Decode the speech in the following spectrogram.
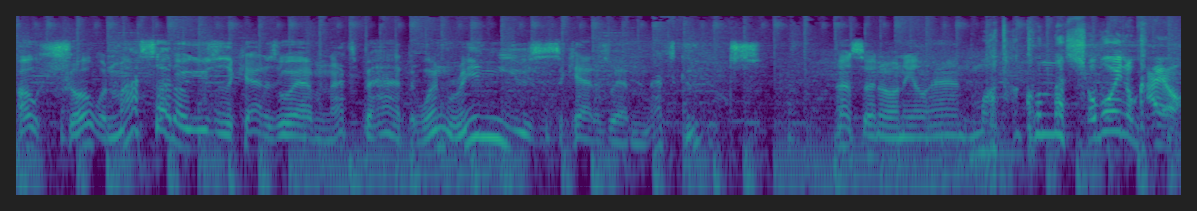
Oh, sure, when Masato uses a cat as a weapon, that's bad, but when Rin uses a cat as a weapon, that's good. Masato, on the other hand, またこんなしょぼいのかよ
